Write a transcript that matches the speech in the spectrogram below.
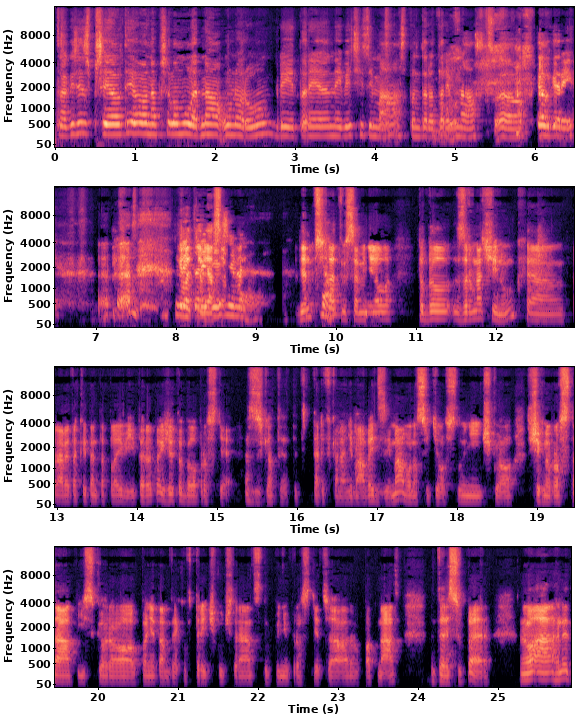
takže, jsi přijel tyho na přelomu ledna a únoru, kdy tady je největší zima, aspoň teda tady no. u nás uh, v Calgary. kdy tady běžíme. Den při no. jsem měl to byl zrovna Chinook, právě taky ten teplej vítr, takže to bylo prostě, já jsem říkal, tady v Kanadě má být zima, ono svítilo sluníčko, všechno roztátý skoro, úplně tam jako v tričku 14 stupňů prostě třeba, nebo 15, to je super. No a hned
